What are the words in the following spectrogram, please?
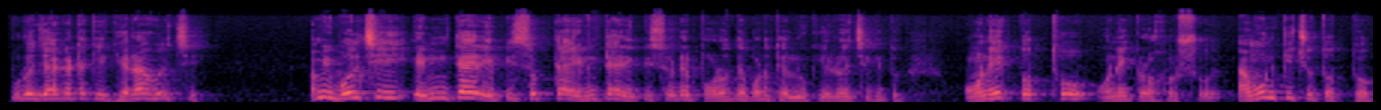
পুরো জায়গাটাকে ঘেরা হয়েছে। আমি বলছি এই এন্টায়ার এপিসোডটা এন্টায়ার এপিসোডের পরতে পরতে লুকিয়ে রয়েছে কিন্তু অনেক তথ্য, অনেক রহস্য, এমন কিছু তথ্য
